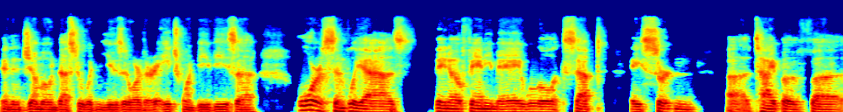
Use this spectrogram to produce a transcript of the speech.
and a jumbo investor wouldn't use it, or their H 1B visa, or simply as they know Fannie Mae will accept a certain uh, type of uh,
